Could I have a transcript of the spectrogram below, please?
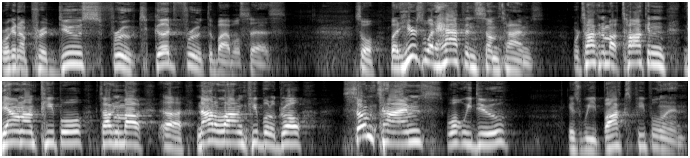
we're going to produce fruit, good fruit, the Bible says. So, but here's what happens sometimes. We're talking about talking down on people, talking about uh, not allowing people to grow. Sometimes what we do is we box people in.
